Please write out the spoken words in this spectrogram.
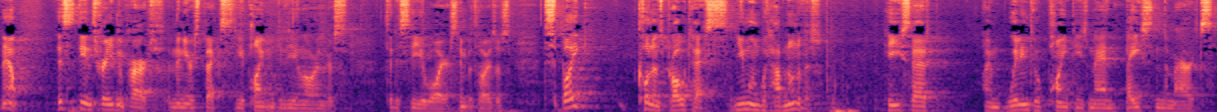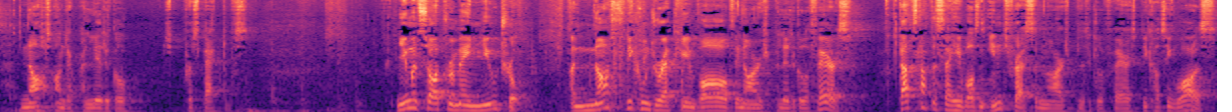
Now, this is the intriguing part in many respects, the appointment of the Young Irelanders to the CUI or sympathisers. Despite Cullen's protests, Newman would have none of it. He said, I'm willing to appoint these men based on the merits, not on their political perspectives. Newman sought to remain neutral and not to become directly involved in Irish political affairs. That's not to say he wasn't interested in Irish political affairs, because he was.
